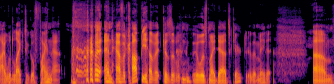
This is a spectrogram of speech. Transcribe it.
I would like to go find that and have a copy of it because it, it was my dad's character that made it. Um,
